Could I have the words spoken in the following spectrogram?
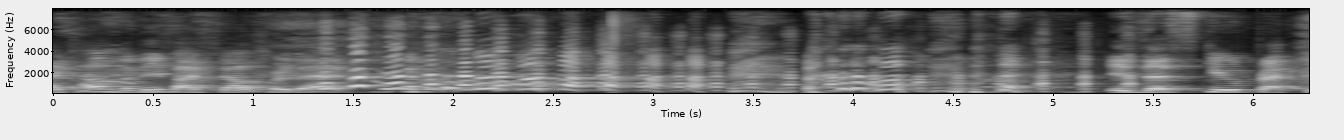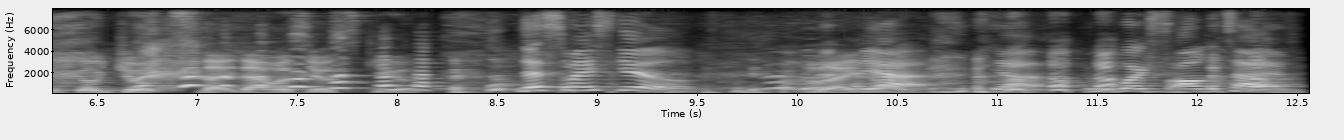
I can't believe I fell for that. Is that skill practical jokes? Like that was your skill? That's my skill. Oh my god. Yeah, yeah. It works all the time.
